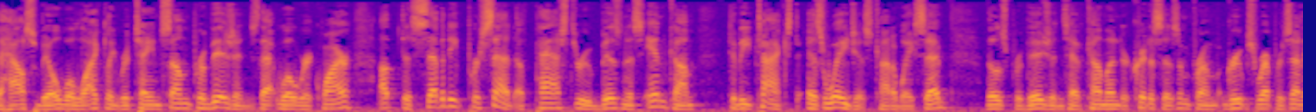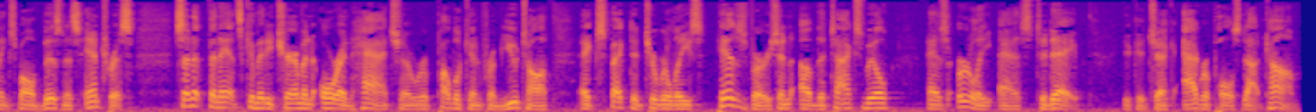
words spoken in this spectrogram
The House bill will likely retain some provisions that will require up to 70% of pass-through business income to be taxed as wages, Conaway said. Those provisions have come under criticism from groups representing small business interests. Senate Finance Committee Chairman Orrin Hatch, a Republican from Utah, expected to release his version of the tax bill as early as today. You can check agripulse.com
